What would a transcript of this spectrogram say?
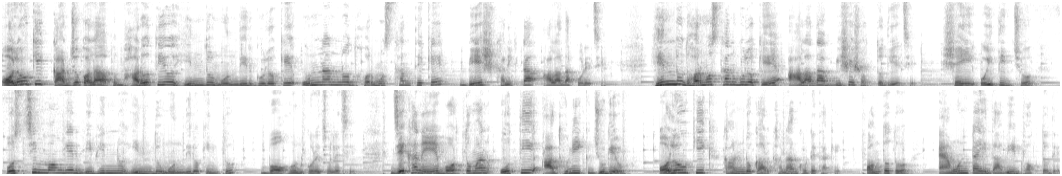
অলৌকিক কার্যকলাপ ভারতীয় হিন্দু মন্দিরগুলোকে অন্যান্য ধর্মস্থান থেকে বেশ খানিকটা আলাদা করেছে। হিন্দু ধর্মস্থানগুলোকে আলাদা বিশেষত্ব দিয়েছে। সেই ঐতিহ্য পশ্চিমবঙ্গের বিভিন্ন হিন্দু মন্দিরও কিন্তু বহন করে চলেছে। যেখানে বর্তমান অতি আধুনিক যুগেও অলৌকিক কাণ্ড কারখানা ঘটে থাকে। অন্তত এমনটাই দাবি ভক্তদের।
